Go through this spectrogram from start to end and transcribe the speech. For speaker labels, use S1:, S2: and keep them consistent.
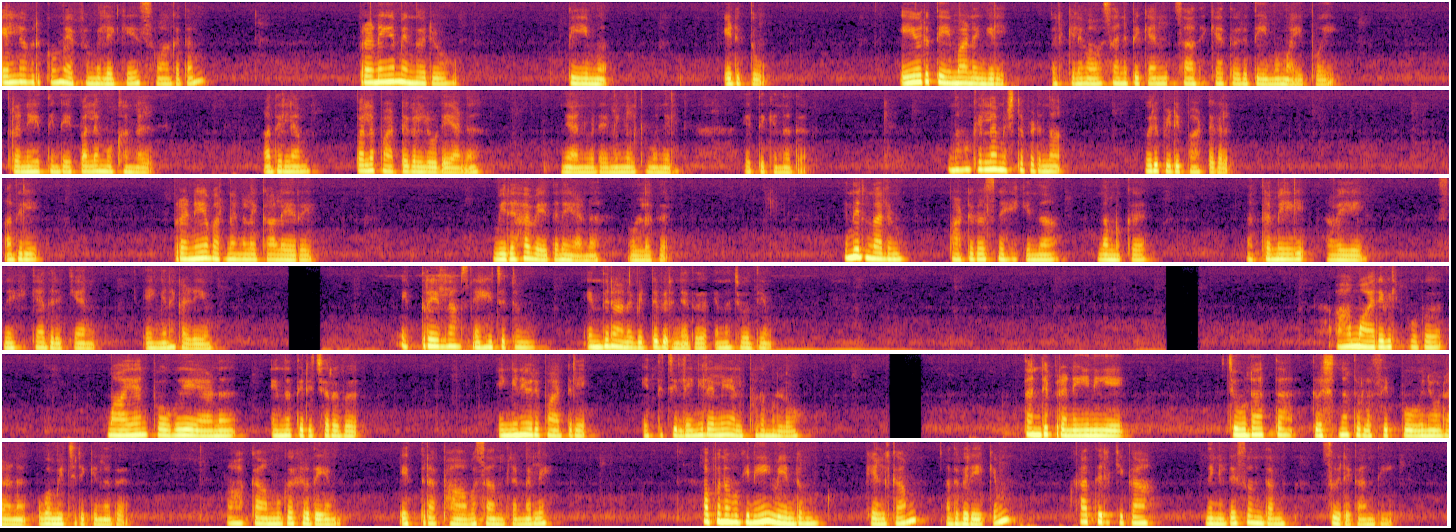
S1: എല്ലാവർക്കും എഫ് എമ്മിലേക്ക് സ്വാഗതം. പ്രണയം എന്നൊരു തീം എടുത്തു. ഈ ഒരു തീമാണെങ്കിൽ ഒരിക്കലും അവസാനിപ്പിക്കാൻ സാധിക്കാത്ത ഒരു തീമുമായി പോയി. പ്രണയത്തിന്റെ പല മുഖങ്ങൾ അതെല്ലാം പല പാട്ടുകളിലൂടെയാണ് ഞാനിവിടെ നിങ്ങൾക്ക് മുന്നിൽ എത്തിക്കുന്നത്. നമുക്കെല്ലാം ഇഷ്ടപ്പെടുന്ന ഒരു പിടി പാട്ടുകൾ അതിൽ പ്രണയവർണങ്ങളെക്കാളേറെ വിരഹവേദനയാണ് ഉള്ളത്. എന്നിരുന്നാലും പാട്ടുകൾ സ്നേഹിക്കുന്ന നമുക്ക് അത്രമേൽ അവയെ സ്നേഹിക്കാതിരിക്കാൻ എങ്ങനെ കഴിയും? ഇത്രയെല്ലാം സ്നേഹിച്ചിട്ടും എന്തിനാണ് വിട്ടുപിരിഞ്ഞത് എന്ന ചോദ്യം. ആ മാരവിൽ പൂവ് മായാൻ പോകുകയാണ് എന്ന തിരിച്ചറിവ് ഇങ്ങനെയൊരു പാട്ടിൽ എത്തിച്ചില്ലെങ്കിലല്ലേ അത്ഭുതമുള്ളൂ? തന്റെ പ്രണയിനിയെ ചൂടാത്ത കൃഷ്ണ തുളസിപ്പൂവിനോടാണ് ഉപമിച്ചിരിക്കുന്നത്. ആ കാമുക ഹൃദയം എത്ര ഭാവസാന്ദ്രമല്ലേ? അപ്പോൾ നമുക്കിനി വീണ്ടും കേൾക്കാം. അതുവരേക്കും കാത്തിരിക്കുക. നിങ്ങളുടെ സ്വന്തം സൂര്യകാന്തി.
